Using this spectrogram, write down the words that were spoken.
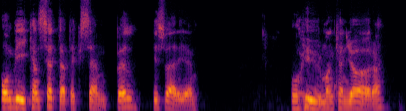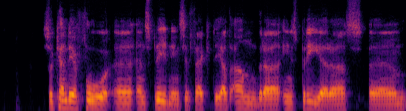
om vi kan sätta ett exempel i Sverige på hur man kan göra så kan det få eh, en spridningseffekt i att andra inspireras ehm,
